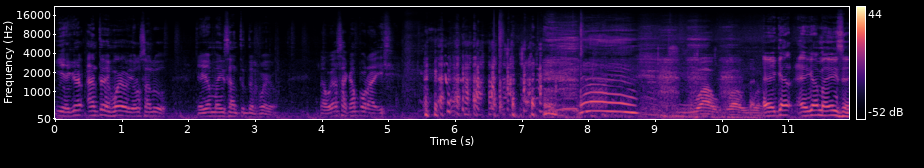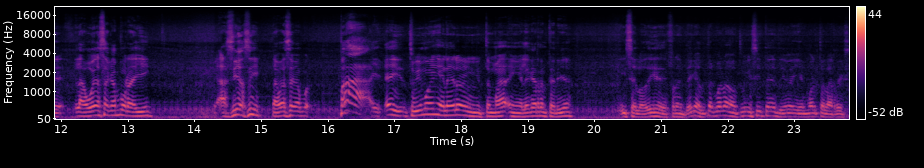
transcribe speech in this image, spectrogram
Y Edgar, antes del juego, yo lo saludo. Y ellos me dicen antes del juego, la voy a sacar por ahí. Wow, wow, wow. Edgar, Edgar me dice, la voy a sacar por allí. Así, así, la voy a sacar por ¡Pa! Ey, estuvimos en enero en, en el Ega Rentería y se lo dije de frente. ¿tú te acuerdas cuando tú hiciste? Y he muerto la risa.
